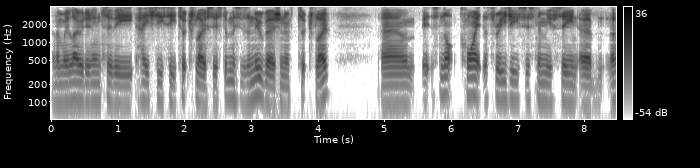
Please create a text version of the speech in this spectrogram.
and then we load it into the HTC TouchFlo system. This is a new version of TouchFlo. Um, it's not quite the 3G system you've seen, uh, uh,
